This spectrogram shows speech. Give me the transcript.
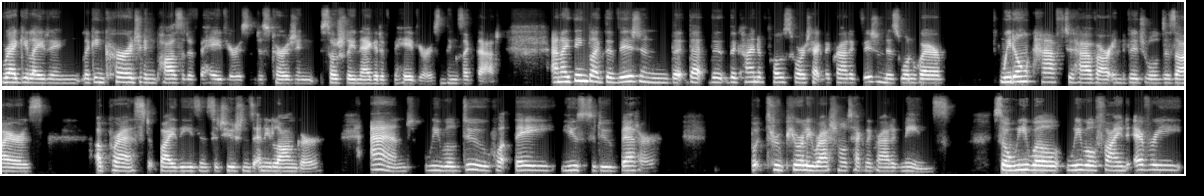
regulating like encouraging positive behaviors and discouraging socially negative behaviors and things like that and i think like the vision that that the, the kind of post-war technocratic vision is one where we don't have to have our individual desires oppressed by these institutions any longer. And we will do what they used to do better but through purely rational technocratic means. So we will we will find every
